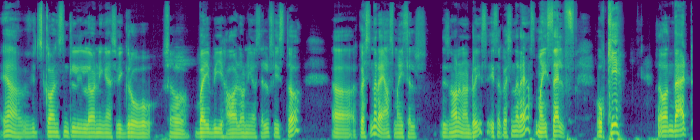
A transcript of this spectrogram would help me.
Yeah, it's constantly learning as we grow. So why be hard on yourself is the uh, question that I ask myself. This is not an advice. It's a question that I ask myself. Okay. So on that,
